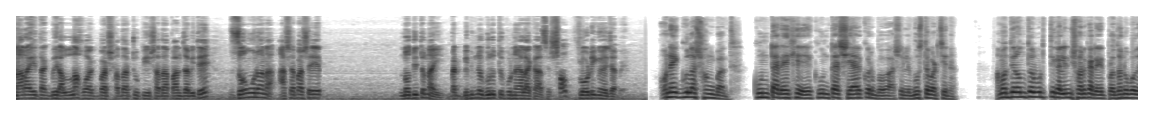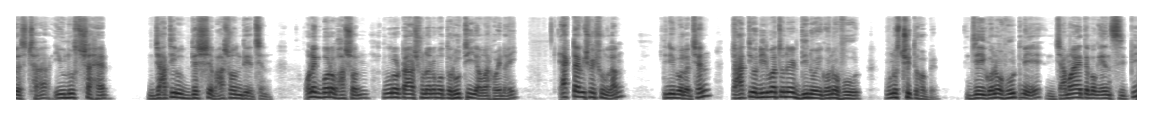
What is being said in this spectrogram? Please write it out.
নারাই তাকবির, আল্লাহ একবার সাদা টুপি, সাদা পাঞ্জাবিতে যমুনা না, আশেপাশে নদী তো নাই বাট বিভিন্ন গুরুত্বপূর্ণ এলাকা আছে, সব ফ্লোডিং হয়ে যাবে। অনেকগুলা সংবাদ, কোনটা রেখে, কোনটা শেয়ার করব, আসলে বুঝতে পারছি না। আমাদের অন্তর্বর্তীকালীন সরকারের প্রধান উপদেষ্টা ইউনুস সাহেব জাতির উদ্দেশ্যে ভাষণ দিয়েছেন। অনেক বড় ভাষণ, পুরোটা শোনার মতো রুচি আমার হয় নাই। একটা বিষয় শুনলাম, তিনি বলেছেন, জাতীয় নির্বাচনের দিনই গণভোট অনুষ্ঠিত হবে। যেই গণভোট নিয়ে জামায়াত এবং এনসিপি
